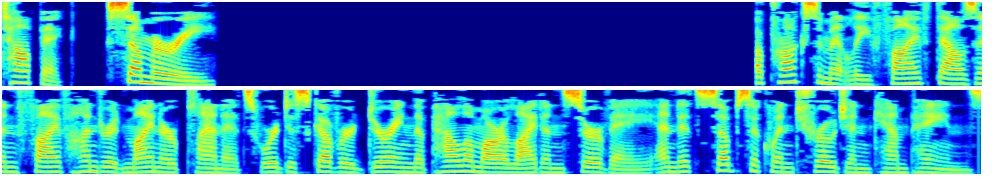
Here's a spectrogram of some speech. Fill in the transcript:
Topic. Summary Approximately 5,500 minor planets were discovered during the Palomar-Leiden survey and its subsequent Trojan campaigns.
